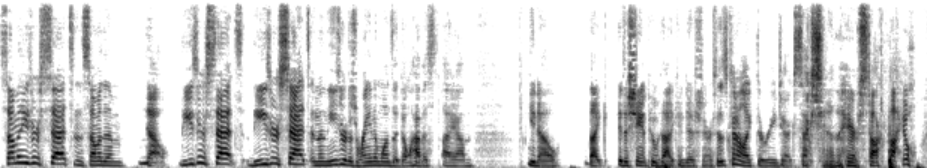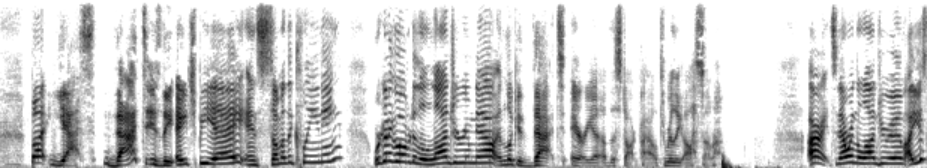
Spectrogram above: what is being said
some of these are sets and some of them, no. These are sets, these are sets, and then these are just random ones that don't have a, um, you know, like it's a shampoo without a conditioner. So it's kind of like the reject section of the hair stockpile. But yes, that is the HBA and some of the cleaning. We're going to go over to the laundry room now and look at that area of the stockpile. It's really awesome. All right, so now we're in the laundry room. I used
